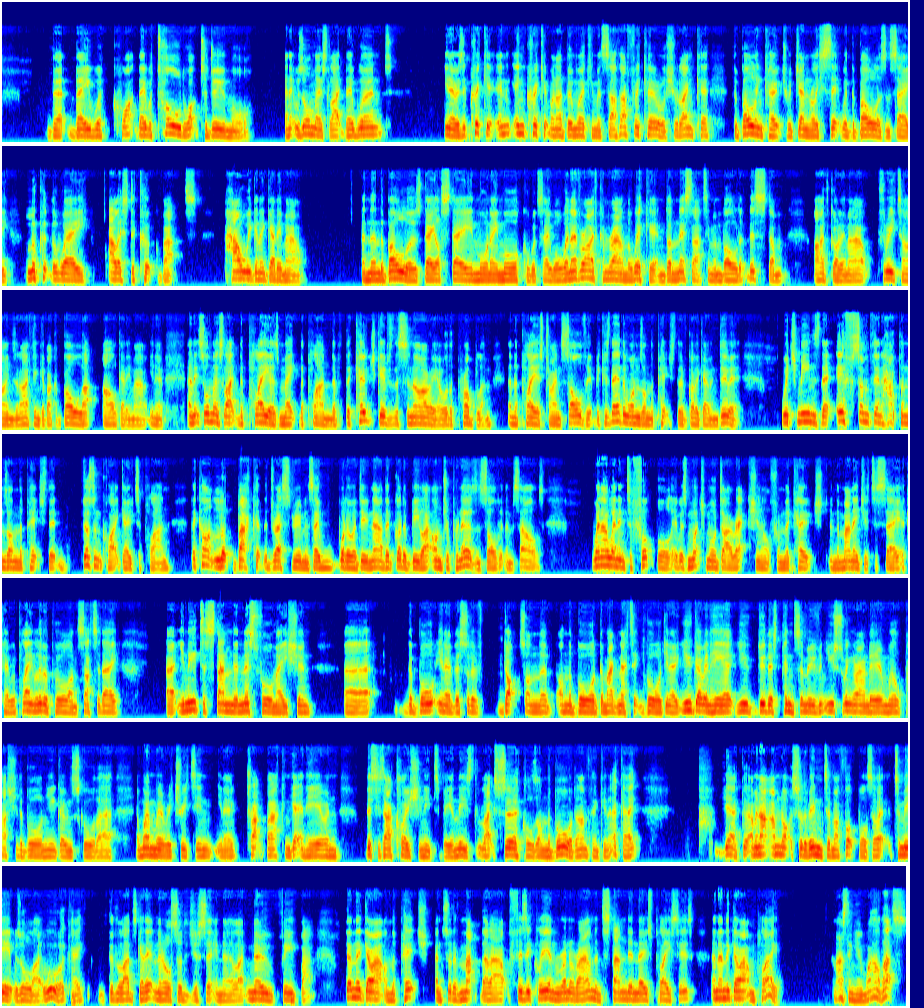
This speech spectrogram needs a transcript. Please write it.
that they were quite they were told what to do more. And it was almost like they weren't you know as a cricket in, in cricket when i'd been working with south africa or sri lanka the bowling coach would generally sit with the bowlers and say look at the way alastair cook bats. How are we going to get him out and then the bowlers, Dale Steyn, Morne Morkel, would say, Well, whenever I've come round the wicket and done this at him and bowled at this stump, I've got him out three times. And I think if I could bowl that, I'll get him out, you know. And it's almost like the players make the plan. The, the coach gives the scenario or the problem, and the players try and solve it because they're the ones on the pitch that have got to go and do it. Which means that if something happens on the pitch that doesn't quite go to plan, they can't look back at the dressing room and say, "What do I do now?" They've got to be like entrepreneurs and solve it themselves. When I went into football, it was much more directional from the coach and the manager to say, "Okay, we're playing Liverpool on Saturday. Uh, you need to stand in this formation. Uh, the board, you know, the sort of dots on the on the board, the magnetic board. You know, you go in here, you do this pincer movement, you swing around here, and we'll pass you the ball, and you go and score there. And when we're retreating, you know, track back and get in here and this is how close you need to be, and these like circles on the board. And I'm thinking, okay, yeah, good. I mean, I, am not sort of into my football, so it, to me it was all like, oh, okay, did the lads get it? And they're all sort of just sitting there, like no feedback. Then they'd go out on the pitch and sort of map that out physically and run around and stand in those places, and then they go out and play. And I was thinking, wow, that's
